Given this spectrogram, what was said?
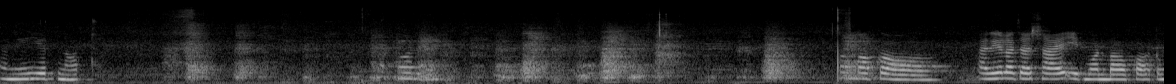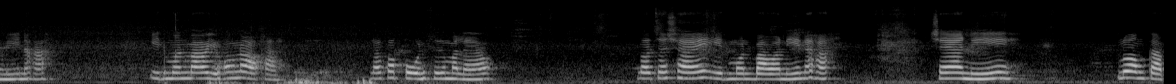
อันนี้ยึดน็อตโทษเลยต้องมาก่อ อันนี้เราจะใช้อิฐมวลเบาก่อตรงนี้นะคะ อิฐมวลเบาอยู่ข้างนอกค่ะ แล้วก็ปูนซื้อมาแล้ว เราจะใช้อิฐมวลเบาอันนี้นะคะใช้อันนี้ร่วมกับ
